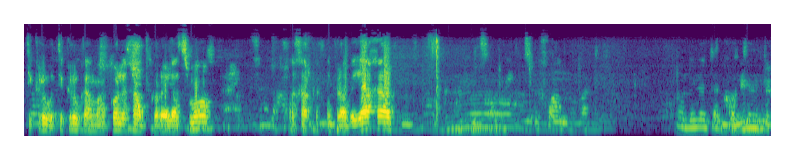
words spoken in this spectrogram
תקראו, תקראו כמה, כל אחד קורא לעצמו, אחר כך נקרא ביחד. Bonita Cotillo,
